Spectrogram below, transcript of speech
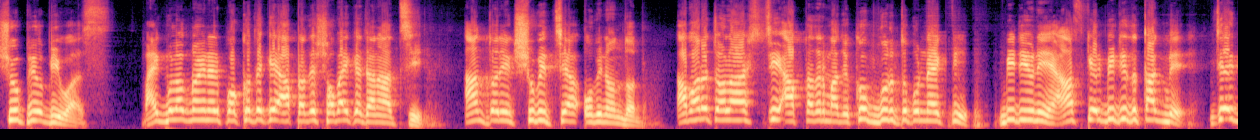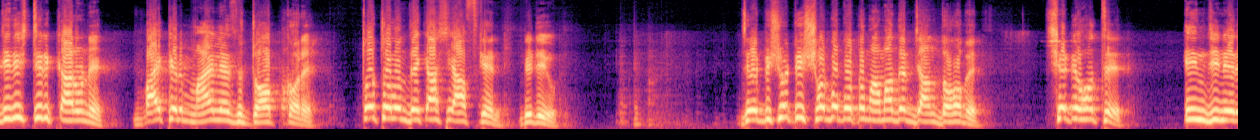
সুপ্রিয় ভিউয়ার্স বাইক ব্লগ নয়নের পক্ষ থেকে আপনাদের সবাইকে জানাচ্ছি আন্তরিক শুভেচ্ছা, অভিনন্দন। আবারও চলে আসছি আপনাদের মাঝে খুব গুরুত্বপূর্ণ একটি ভিডিও নিয়ে। আজকের ভিডিওতে থাকবে যে জিনিসটির কারণে বাইকের মাইলেজ ড্রপ করে। তো চলুন দেখে আসি আজকের ভিডিও যে বিষয়টি সর্বপ্রথম আমাদের জানতে হবে, সেটি হচ্ছে ইঞ্জিনের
